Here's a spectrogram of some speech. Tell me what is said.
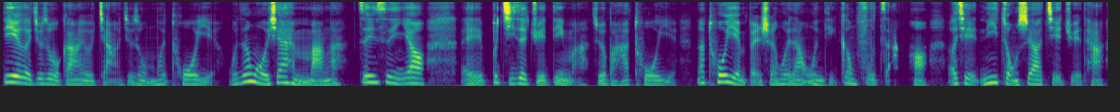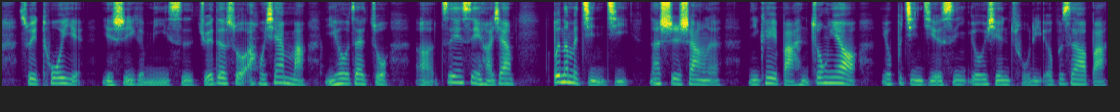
第二个就是我刚刚有讲，就是我们会拖延。我认为我现在很忙啊，这件事情要诶不急着决定嘛，就把它拖延。那拖延本身会让问题更复杂哈，而且你总是要。解决它，所以拖延也是一个迷失。觉得说啊，我现在忙，以后再做啊，这件事情好像不那么紧急。那事实上呢，你可以把很重要又不紧急的事情优先处理，而不是要把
